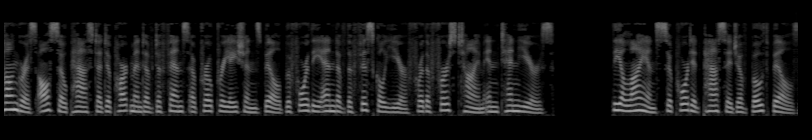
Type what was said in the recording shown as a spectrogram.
Congress also passed a Department of Defense appropriations bill before the end of the fiscal year for the first time in 10 years. The alliance supported passage of both bills.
